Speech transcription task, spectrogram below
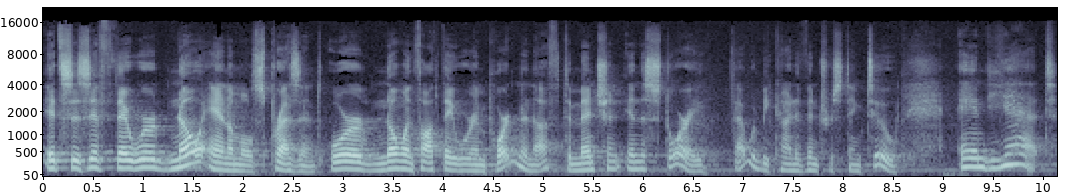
It's as if there were no animals present or no one thought they were important enough to mention in the story. That would be kind of interesting too. And yet,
